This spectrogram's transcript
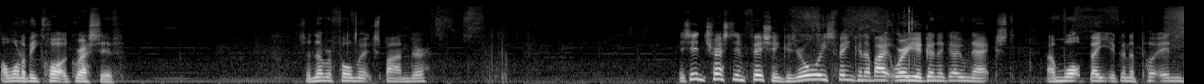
I want to be quite aggressive. So another foamer expander. It's interesting fishing because you're always thinking about where you're going to go next and what bait you're going to put in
